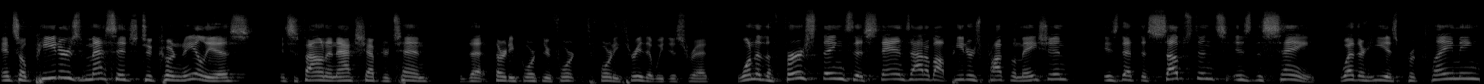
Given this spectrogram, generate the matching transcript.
And so Peter's message to Cornelius is found in Acts chapter 10 that 34 through 43 that we just read, one of the first things that stands out about Peter's proclamation is that the substance is the same, whether he is proclaiming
